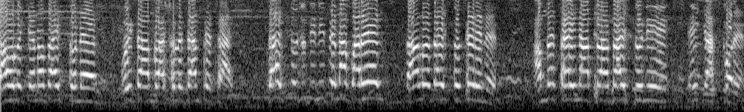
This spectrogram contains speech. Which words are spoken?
তাহলে কেন দায়িত্ব নেন? ওইটা আমরা আসলে জানতে চাই। দায়িত্ব যদি নিতে না পারেন তাহলে দায়িত্ব ছেড়ে দেন। আমরা চাই না আপনারা দায়িত্ব নিয়ে এই কাজ করেন।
